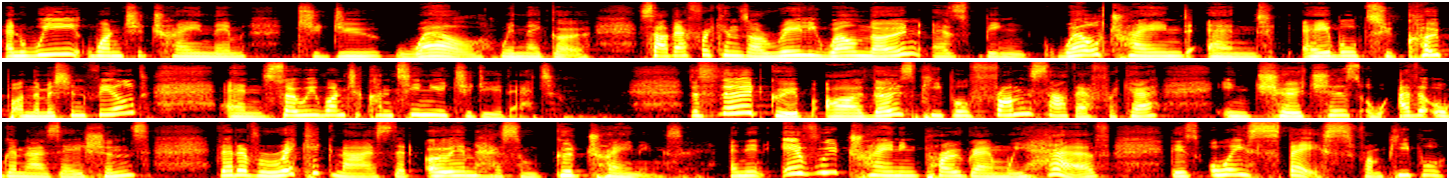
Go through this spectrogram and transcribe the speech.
And we want to train them to do well when they go. South Africans are really well known as being well trained and able to cope on the mission field. And so we want to continue to do that. The third group are those people from South Africa in churches or other organizations that have recognized that OM has some good trainings and in every training program we have, there's always space from people,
